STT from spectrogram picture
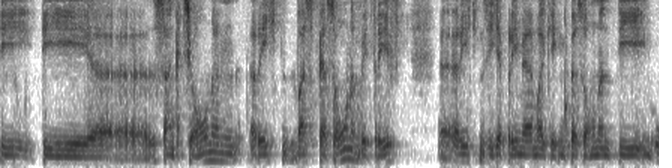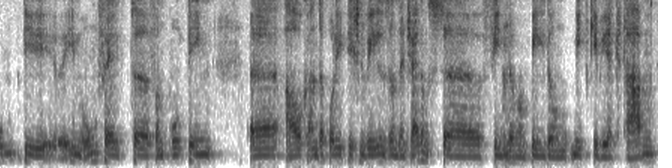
die, die äh, Sanktionen richten, was Personen betrifft, richten sich ja primär mal gegen Personen, die im, die im Umfeld von Putin äh, auch an der politischen Willens- und Entscheidungsfindung und Bildung mitgewirkt haben.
